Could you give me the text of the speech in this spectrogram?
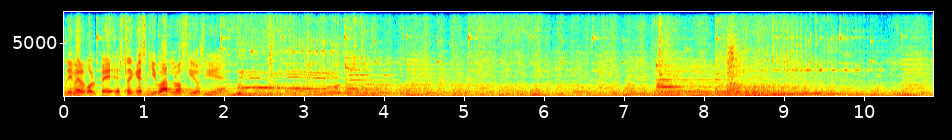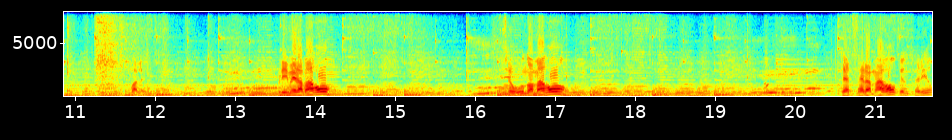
Primer golpe. Esto hay que esquivarlo sí o sí, ¿eh? Vale. Primer amago. Segundo amago. Tercer amago, ¿que en serio?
